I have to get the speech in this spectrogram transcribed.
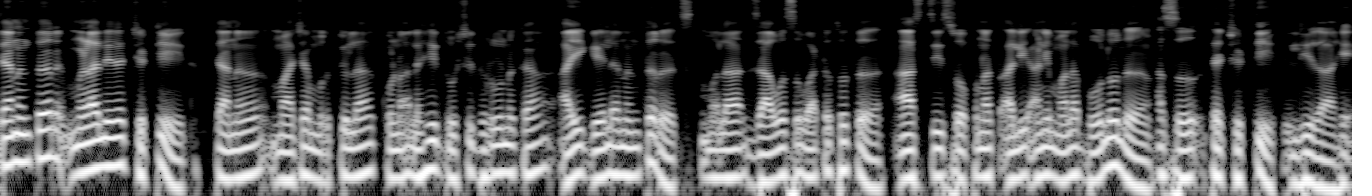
त्यानंतर मिळालेल्या चिठ्ठीत त्यानं माझ्या मृत्यूला कोणालाही दोषी धरू नका. आई गेल्यानंतरच मला जावंसं वाटत होतं. आज ती स्वप्नात आली आणि मला बोलवलं असं त्या चिठ्ठीत लिहिलं आहे.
